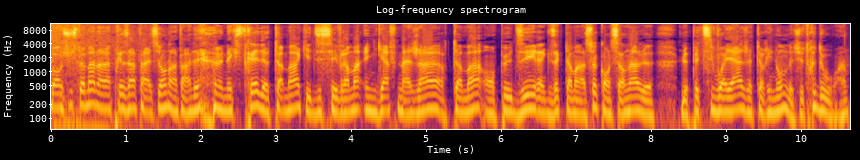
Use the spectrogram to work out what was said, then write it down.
Bon, justement, dans la présentation, on entendait un extrait de Thomas qui dit c'est vraiment une gaffe majeure. Thomas, on peut dire exactement ça concernant le, le petit voyage à Torino de M. Trudeau. Hein?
